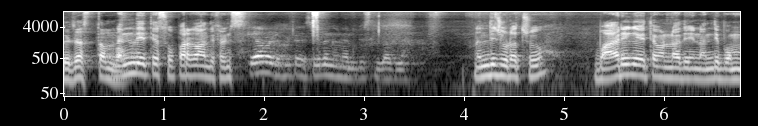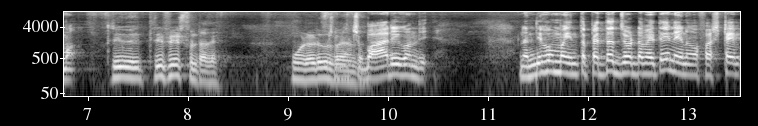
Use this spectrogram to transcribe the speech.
గజస్తంభం. నంది అయితే సూపర్గా ఉంది ఫ్రెండ్స్ నంది చూడొచ్చు. భారీగా అయితే ఉన్నది నంది బొమ్మ. త్రీ త్రీ ఫీట్స్ ఉంటుంది. మూడు అడుగులు భారీగా ఉంది. నంది బొమ్మ ఇంత పెద్దది చూడడం అయితే నేను ఫస్ట్ టైం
